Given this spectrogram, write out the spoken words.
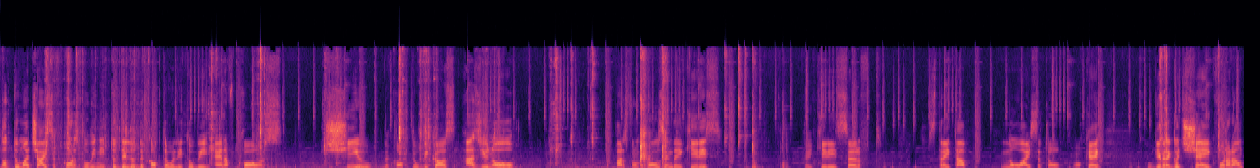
Not too much ice, of course, but we need to dilute the cocktail a little bit and, of course, chill the cocktail because, as you know, apart from frozen daiquiris, daiquiri is served straight up, no ice at all, okay? We'll give it a good shake for around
